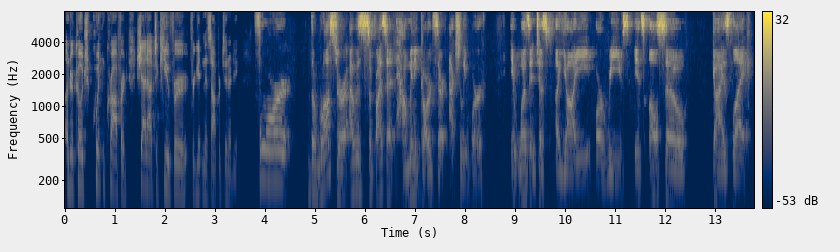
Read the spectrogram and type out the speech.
under Coach Quentin Crawford? Shout out to Q for for getting this opportunity. For the roster, I was surprised at how many guards there actually were. It wasn't just Ayayi or Reaves. It's also guys like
